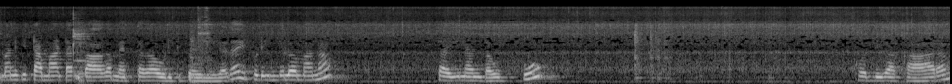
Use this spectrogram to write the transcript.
మనకి టమాటాలు బాగా మెత్తగా ఉడికిపోయింది కదా. ఇప్పుడు ఇందులో మనం తగినంత ఉప్పు కొద్దిగా కారం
